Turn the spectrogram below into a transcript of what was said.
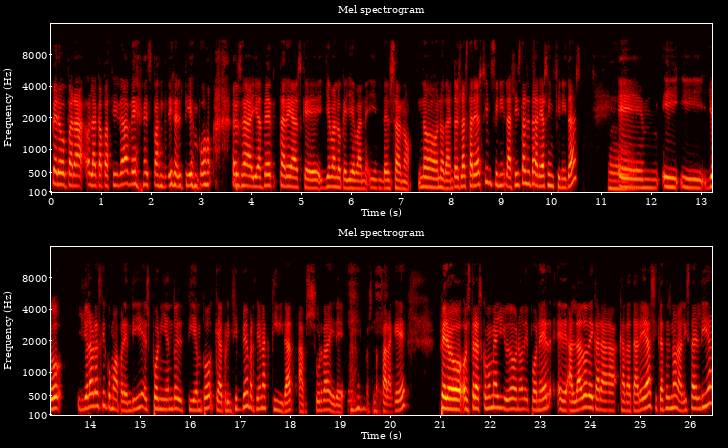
pero para la capacidad de expandir el tiempo, o sea, y hacer tareas que llevan lo que llevan, intensa no, no, no da. Entonces, las tareas infinitas, las listas de tareas infinitas, mm. em, y, y yo yo la verdad es que como aprendí es poniendo el tiempo, que al principio me parecía una actividad absurda y de, ¿para qué? Pero, ostras, cómo me ayudó, ¿no? De poner eh, al lado de cada, cada tarea, si te haces, ¿no? La lista del día,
